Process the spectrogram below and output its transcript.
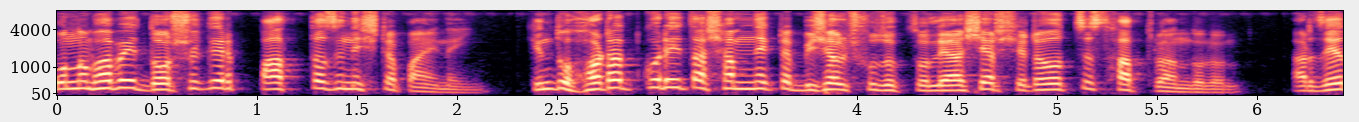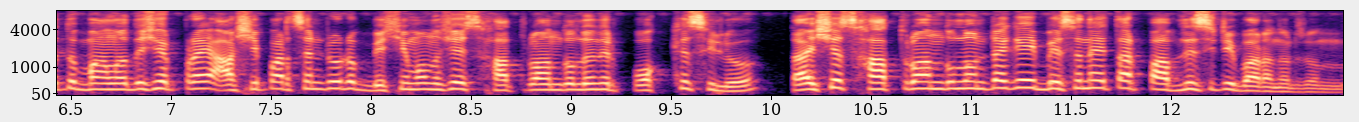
কোনোভাবেই দর্শকের পাত্তা জিনিসটা পায় নাই। কিন্তু হঠাৎ করেই তার সামনে একটা বিশাল সুযোগ চলে আসে আর সেটা হচ্ছে ছাত্র আন্দোলন। আর যেহেতু বাংলাদেশের প্রায় আশি পার্সেন্টেরও বেশি মানুষ এই ছাত্র আন্দোলনের পক্ষে ছিল, তাই সে ছাত্র আন্দোলনটাকেই বেছে নেয় তার পাবলিসিটি বাড়ানোর জন্য।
